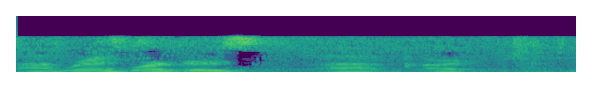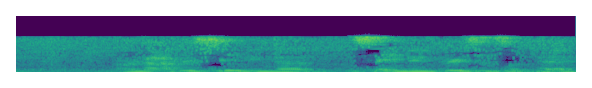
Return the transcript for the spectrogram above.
um, whereas workers uh, are are not receiving the, the same increases of pay.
